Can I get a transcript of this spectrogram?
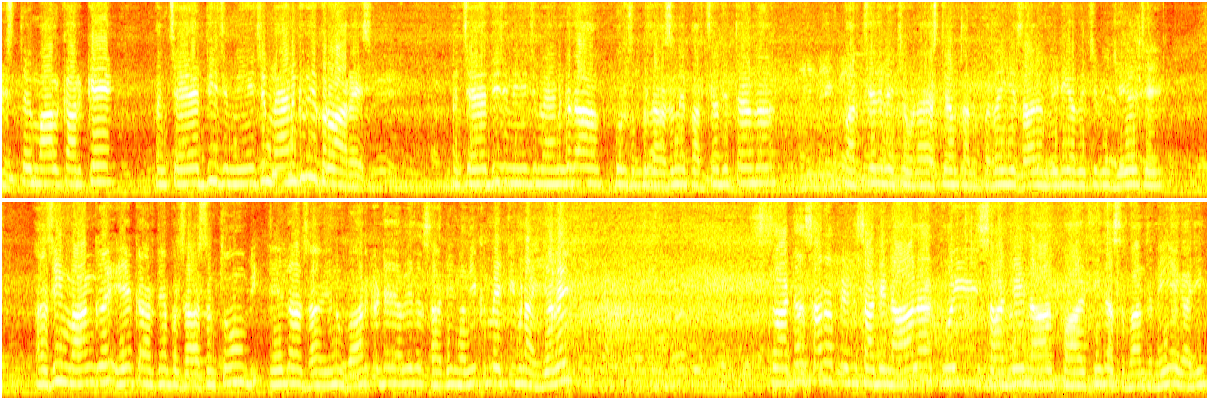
ਇਸਤੇਮਾਲ ਕਰਕੇ ਪੰਚਾਇਤ ਦੀ ਜ਼ਮੀਨ 'ਚ ਮੈਨਕ ਵੀ ਕਰਵਾ ਰਹੇ ਸੀ। ਪੰਚਾਇਤ ਦੀ ਜ਼ਮੀਨ 'ਚ ਮੈਨਕ ਦਾ ਪੁਲਿਸ ਪ੍ਰਸ਼ਾਸਨ ਨੇ ਪਰਚਾ ਦਿੱਤਾ ਇਹਦਾ। ਪਰਚੇ ਦੇ ਵਿੱਚ ਹੋਣਾ ਇਸ ਟਾਈਮ ਤੁਹਾਨੂੰ ਪਤਾ ਹੀ ਹੈ, ਸਾਰੇ ਮੀਡੀਆ ਵਿੱਚ ਵੀ ਜੇਲ੍ਹ 'ਚ ਅਸੀਂ ਮੰਗ ਇਹ ਕਰਦੇ ਹਾਂ ਪ੍ਰਸ਼ਾਸਨ ਤੋਂ ਵੀ ਇਹਦਾ ਸਾਰੇ ਨੂੰ ਬਾਹਰ ਕੱਢਿਆ ਜਾਵੇ ਤੇ ਸਾਡੀ ਨਵੀਂ ਕਮੇਟੀ ਬਣਾਈ ਜਾਵੇ। ਸਾਡਾ ਸਾਰਾ ਪਿੰਡ ਸਾਡੇ ਨਾਲ ਹੈ, ਕੋਈ ਸਾਡੇ ਨਾਲ ਪਾਰਟੀ ਦਾ ਸਬੰਧ ਨਹੀਂ ਹੈਗਾ ਜੀ।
